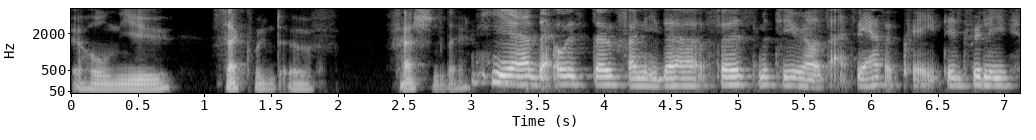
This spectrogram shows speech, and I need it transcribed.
a whole new segment of fashion there. Yeah, that was so funny. The first material that we ever created really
